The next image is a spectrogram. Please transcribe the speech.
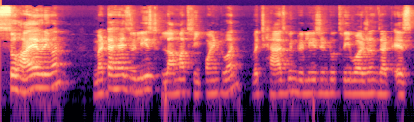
So hi everyone. Meta has released Llama 3.1 which has been released into three versions that is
